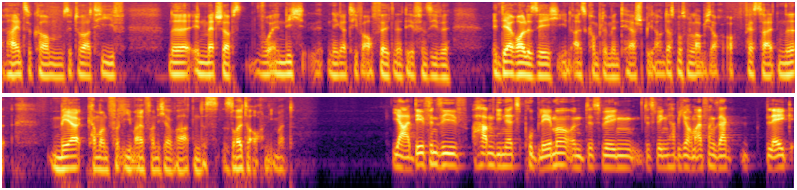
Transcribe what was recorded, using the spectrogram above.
reinzukommen, situativ, ne, in Matchups, wo er nicht negativ auffällt in der Defensive, in der Rolle sehe ich ihn als Komplementärspieler. Und das muss man, glaube ich, auch, auch festhalten. Ne? Mehr kann man von ihm einfach nicht erwarten. Das sollte auch niemand. Ja, defensiv haben die Nets Probleme und deswegen, deswegen habe ich auch am Anfang gesagt, Blake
